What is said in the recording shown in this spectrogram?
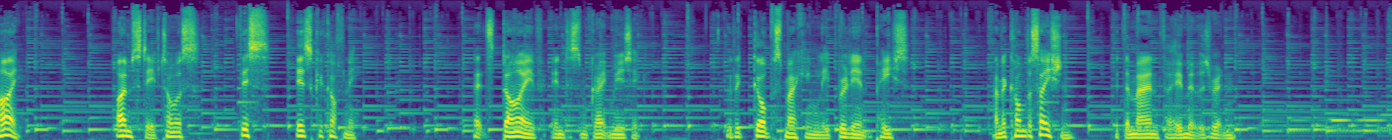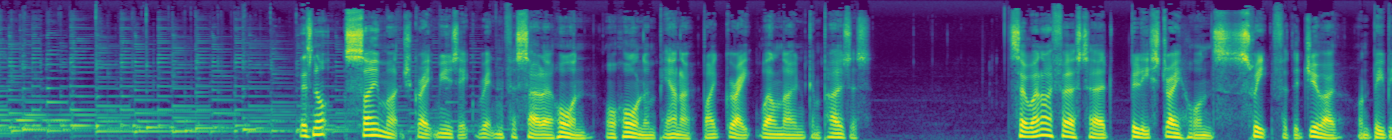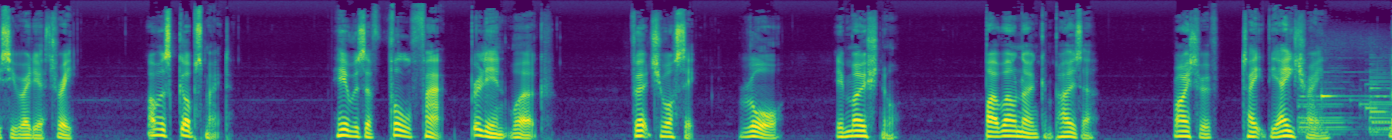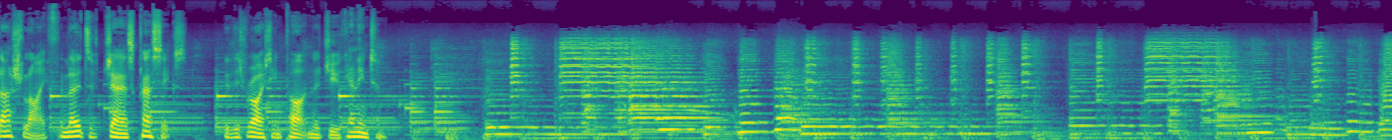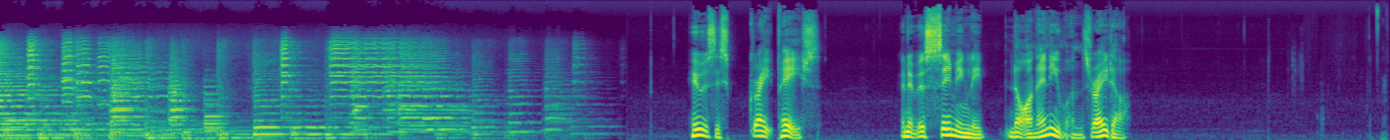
Hi, I'm Steve Thomas. This is Cacophony. Let's dive into some great music with a gobsmackingly brilliant piece and a conversation with the man for whom it was written. There's not so much great music written for solo horn or horn and piano by great well known composers. So when I first heard Billy Strayhorn's Suite for the Duo on BBC Radio 3, I was gobsmacked. Here was a full fat, brilliant work, virtuosic, raw, emotional, by a well known composer, writer of Take the A Train, Lush Life, and loads of jazz classics, with his writing partner Duke Ellington. Great piece, and it was seemingly not on anyone's radar.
